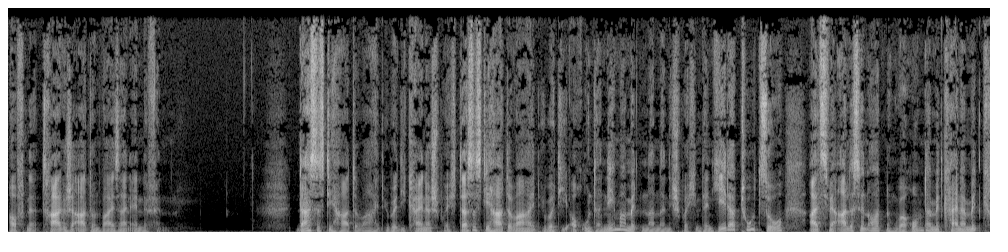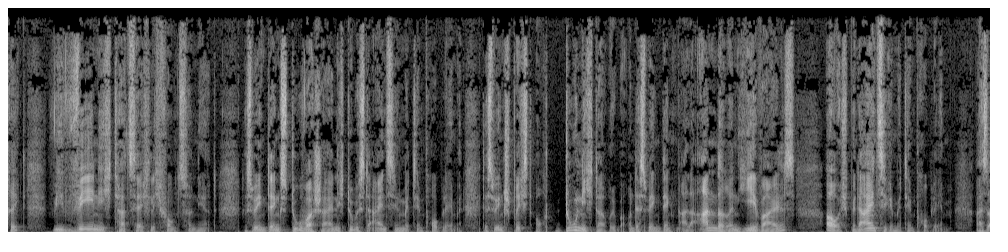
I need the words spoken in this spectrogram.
auf eine tragische Art und Weise ein Ende finden. Das ist die harte Wahrheit, über die keiner spricht. Das ist die harte Wahrheit, über die auch Unternehmer miteinander nicht sprechen. Denn jeder tut so, als wäre alles in Ordnung. Warum? Damit keiner mitkriegt, wie wenig tatsächlich funktioniert. Deswegen denkst du wahrscheinlich, du bist der Einzige mit den Problemen. Deswegen sprichst auch du nicht darüber. Und deswegen denken alle anderen jeweils, oh, ich bin der Einzige mit den Problemen. Also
